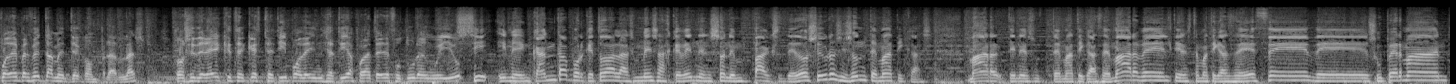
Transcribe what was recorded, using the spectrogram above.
pueden perfectamente comprarlas. ¿Consideráis que este, que este tipo de iniciativas pueda tener futuro en Wii U? Sí, y me encanta porque todas las mesas que venden son en packs de 2 euros y son temáticas. Mar tienes temáticas de Marvel, tienes temáticas de EC, de Superman.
